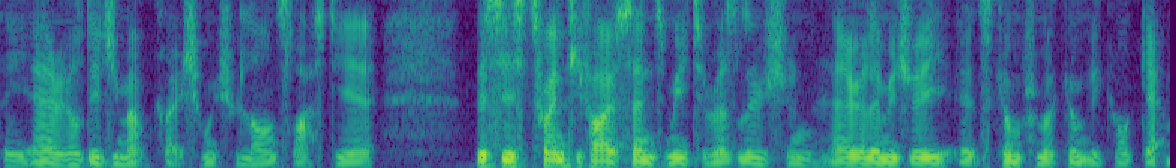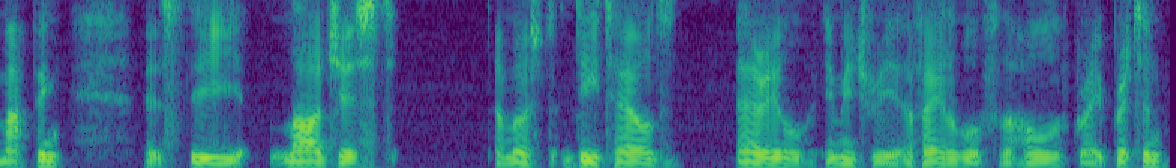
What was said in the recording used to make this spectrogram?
the Aerial Digimap collection, which we launched last year. This is 25 centimeter resolution aerial imagery. It's come from a company called Getmapping. It's the largest and most detailed aerial imagery available for the whole of Great Britain.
